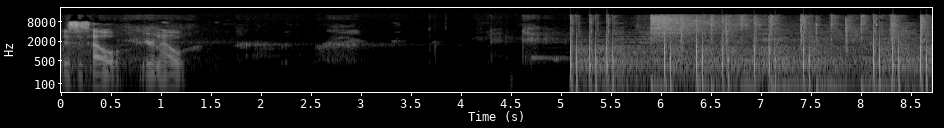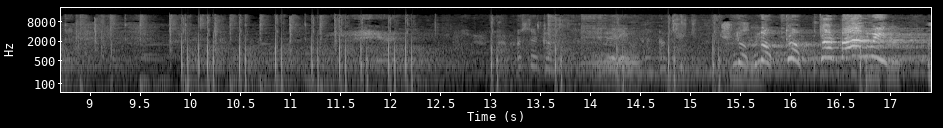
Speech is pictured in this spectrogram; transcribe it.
This is hell. You're in hell. No, no, no, don't bother me!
